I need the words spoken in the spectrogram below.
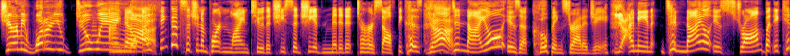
Jeramy, what are you doing? I know. I think that's such an important line, too, that she said she admitted it to herself because Yeah. denial is a coping strategy. Yeah. I mean, denial is strong, but it can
